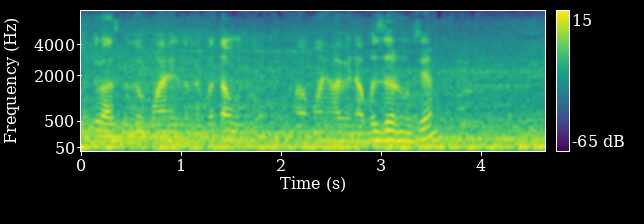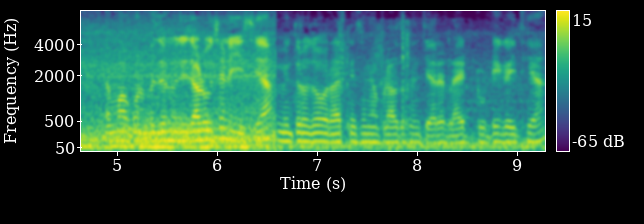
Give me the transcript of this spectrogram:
મિત્રો આજકાલ જો પાણી તમને બતાવું છું. આ પાણી આવીને આ બજારનું છે. તમાકુ બજારનું જે ઝાડું છે ને એ છે. મિત્રો, જો રાતે છે ને આપણે આવતો ને ત્યારે લાઇટ તૂટી ગઈ હતી આ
